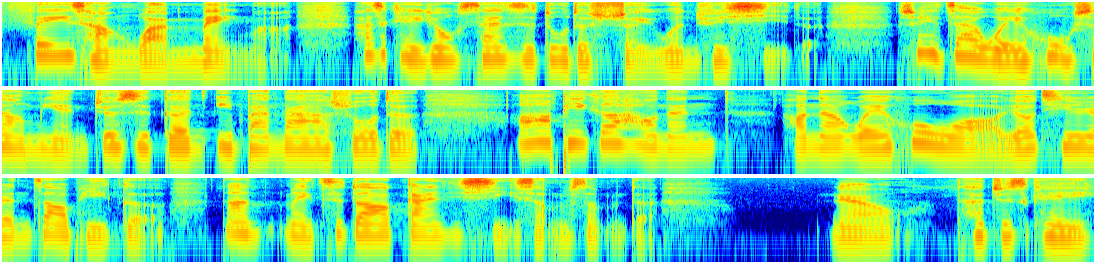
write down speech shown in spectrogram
非常完美嘛，它是可以用三十度的水温去洗的，所以在维护上面就是跟一般大家说的啊，皮革好难好难维护哦，尤其人造皮革，那每次都要干洗什么什么的。No 它就是可以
